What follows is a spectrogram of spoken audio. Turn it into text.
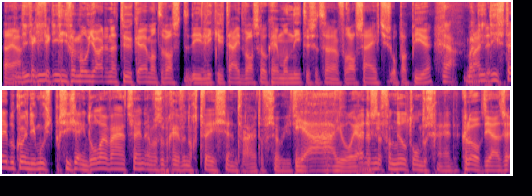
Nou ja, die, fictieve die, miljarden natuurlijk, hè, want was, die liquiditeit was er ook helemaal niet. Dus het zijn vooral cijfertjes op papier. Ja, maar, maar die, die stablecoin die moest precies 1 dollar waard zijn en was op een gegeven moment nog 2 cent waard of zoiets. Ja, joh. Ja, dus niet van nul te onderscheiden. Klopt, ja. Zeg,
